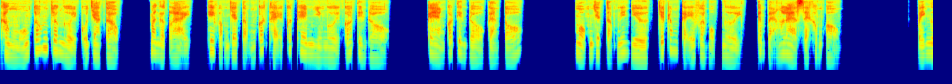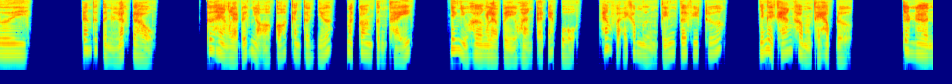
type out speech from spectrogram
không muốn tốn cho người của gia tộc, mà ngược lại, hy vọng gia tộc có thể có thêm nhiều người có tiền đồ. Càng có tiền đồ càng tốt. Một gia tộc nếu như chỉ trong cậy vào một người, căn bản là sẽ không ổn. Vậy ngươi... Trang Thứ Tình lắc đầu. Thứ hàng là đứa nhỏ có căn cơ nhớ mà con từng thấy, nhưng nhiều hơn là vì hoàn cảnh ép buộc, hắn phải không ngừng tiến tới phía trước. Những người khác không thể học được. Cho nên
